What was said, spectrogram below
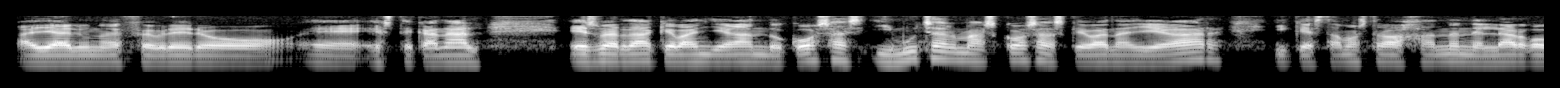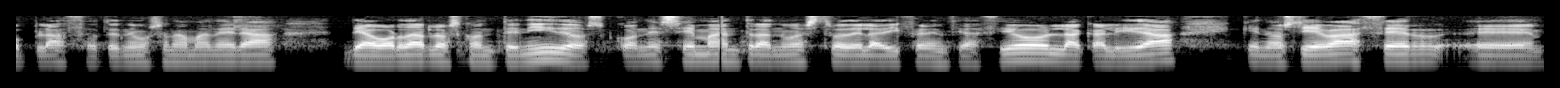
allá el 1 de febrero eh, este canal. Es verdad que van llegando cosas y muchas más cosas que van a llegar y que estamos trabajando en el largo plazo. Tenemos una manera de abordar los contenidos con ese mantra nuestro de la diferenciación, la calidad, que nos lleva a hacer eh,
